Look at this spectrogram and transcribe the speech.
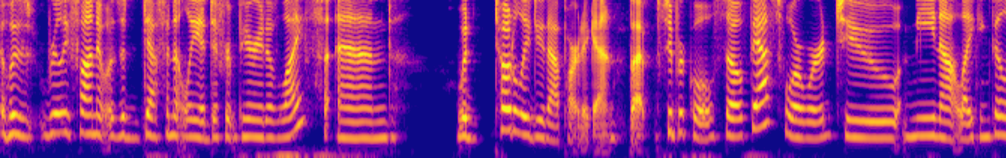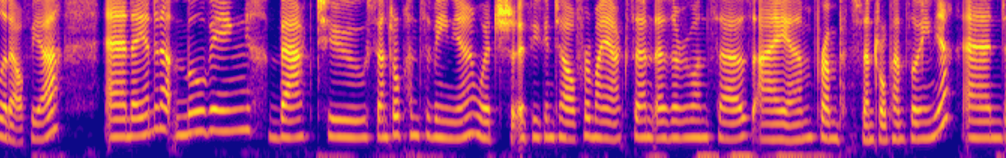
It was really fun. It was a definitely a different period of life and would totally do that part again, but super cool. So, fast forward to me not liking Philadelphia and I ended up moving back to central Pennsylvania, which, if you can tell from my accent, as everyone says, I am from central Pennsylvania. And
